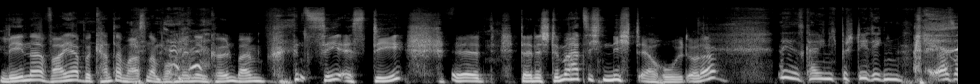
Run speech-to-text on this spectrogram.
Lena war ja bekanntermaßen am Wochenende in Köln beim CSD. Äh, deine Stimme hat sich nicht erholt, oder? Nee, das kann ich nicht bestätigen. Also,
